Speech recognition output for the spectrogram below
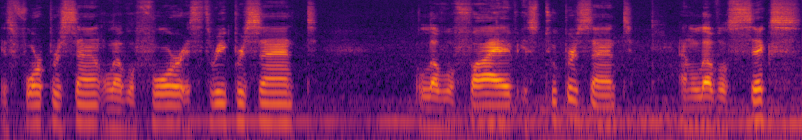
is 4%. Level 4 is 3%. Level 5 is 2%. And level 6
